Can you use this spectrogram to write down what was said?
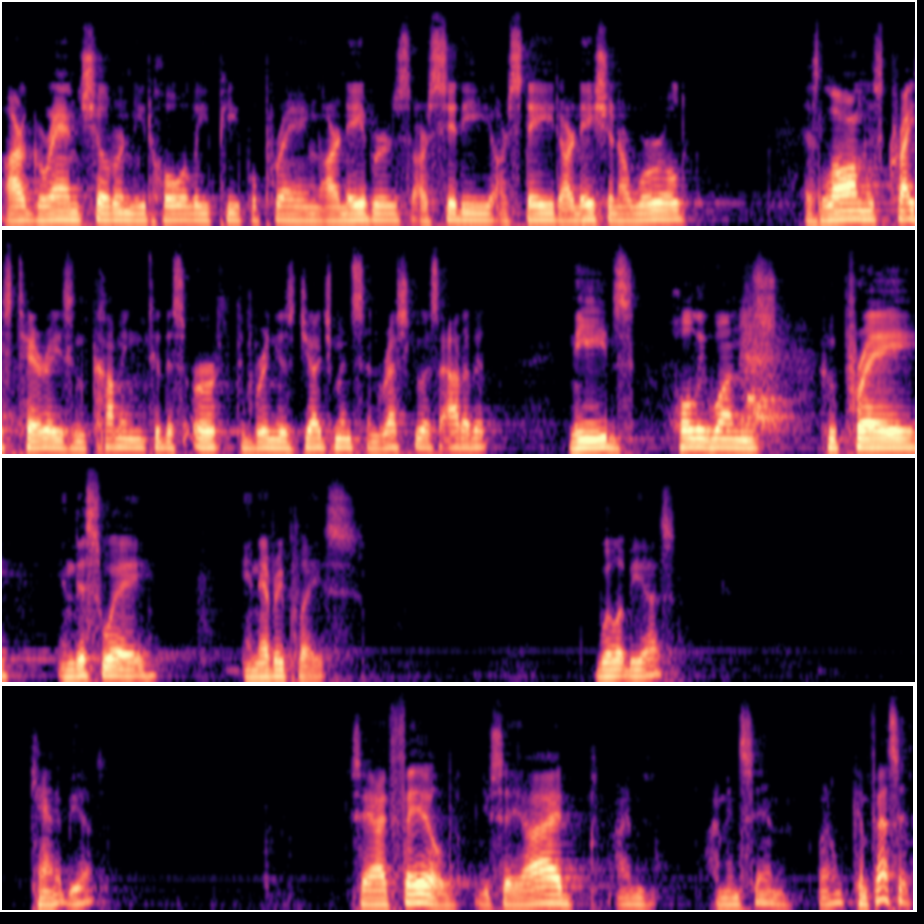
Our grandchildren need holy people praying. Our neighbors, our city, our state, our nation, our world as long as Christ tarries in coming to this earth to bring his judgments and rescue us out of it, needs holy ones who pray in this way in every place. Will it be us? Can it be us? You say, I've failed. You say, I, I'm, I'm in sin. Well, confess it.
